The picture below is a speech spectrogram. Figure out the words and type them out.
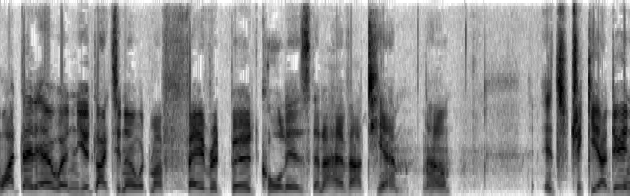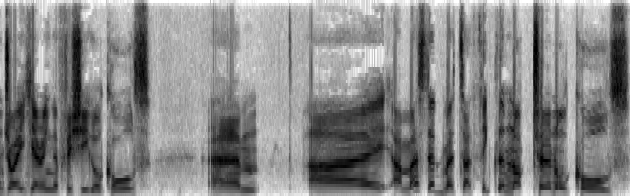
White Lady Owen, you'd like to know what my favorite bird call is that I have out here. Now, it's tricky. I do enjoy hearing the fish eagle calls. Um, I I must admit, I think the nocturnal calls.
